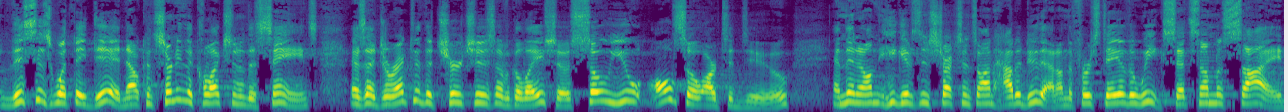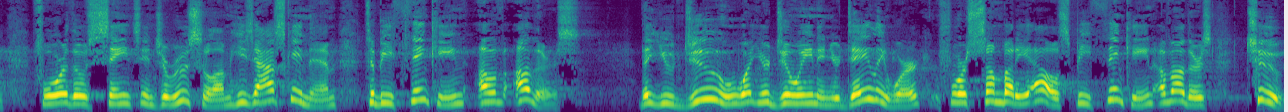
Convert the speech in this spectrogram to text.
This is what they did. Now, concerning the collection of the saints, as I directed the churches of Galatia, so you also are to do. And then on, he gives instructions on how to do that. On the first day of the week, set some aside for those saints in Jerusalem. He's asking them to be thinking of others that you do what you're doing in your daily work for somebody else, be thinking of others too.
